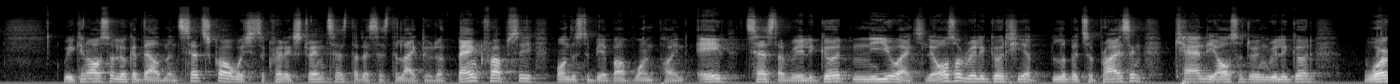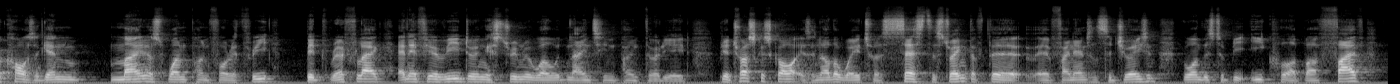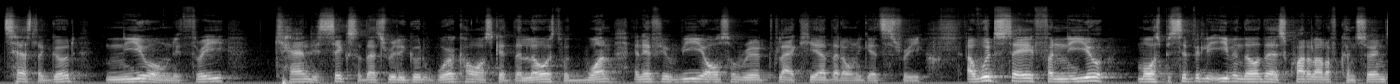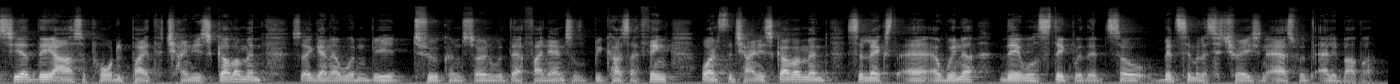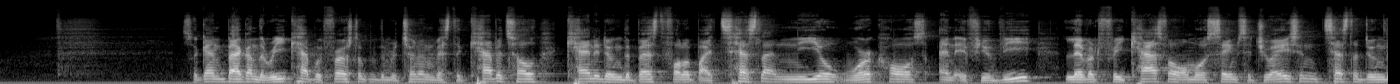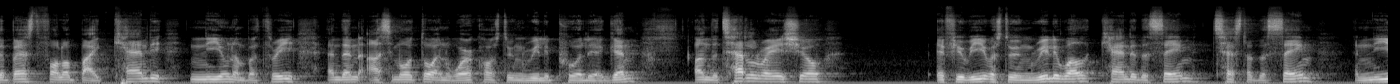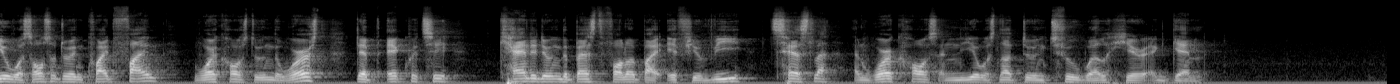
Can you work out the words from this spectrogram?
We can also look at the Altman Z score, which is a credit strength test that assesses the likelihood of bankruptcy. Want this to be above 1.8. Tesla really good. NIO actually also really good here, a little bit surprising. Kandi also doing really good. Workhorse again minus 1.43. bit red flag, and FUV doing extremely well with 19.38. Piotroski score is another way to assess the strength of the uh, financial situation. We want this to be equal above 5, Tesla good, NIO only 3, Kandi 6, so that's really good. Workhorse get the lowest with 1, and FUV also red flag here that only gets 3. I would say for NIO, more specifically, even though there's quite a lot of concerns here, they are supported by the Chinese government. So again, I wouldn't be too concerned with their financials because I think once the Chinese government selects a, a winner, they will stick with it. So bit similar situation as with Alibaba. So again, back on the recap, we first looked at the return on invested capital, Kandi doing the best, followed by Tesla, NIO, Workhorse, and FUV. Levered free cash flow, almost same situation. Tesla doing the best, followed by Kandi, NIO number three, and then Arcimoto and Workhorse doing really poorly again. On the Tattle ratio, FUV was doing really well, Kandi the same, Tesla the same, and NIO was also doing quite fine. Workhorse doing the worst, debt equity, Kandi doing the best, followed by FUV, Tesla, and Workhorse, and NIO was not doing too well here again.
